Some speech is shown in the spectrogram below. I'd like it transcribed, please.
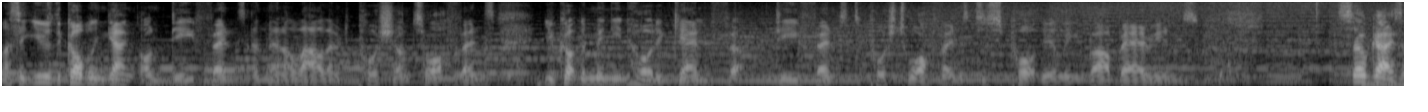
I said use the Goblin Gang on defense and then allow them to push onto offense. You've got the Minion Horde again for defense to push to offense to support the Elite Barbarians. So guys,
